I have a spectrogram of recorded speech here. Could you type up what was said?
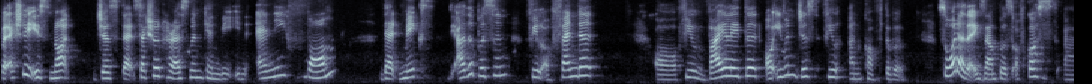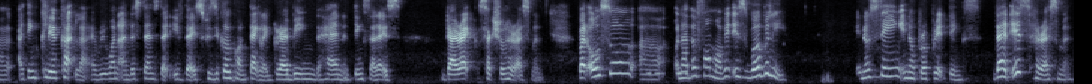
But actually, it's not just that sexual harassment can be in any form that makes the other person feel offended or feel violated or even just feel uncomfortable. So, what are the examples? Of course, uh, I think clear cut lah. Everyone understands that if there is physical contact, like grabbing the hand and things like that, is direct sexual harassment. But also, uh, another form of it is verbally, you know, saying inappropriate things. That is harassment.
